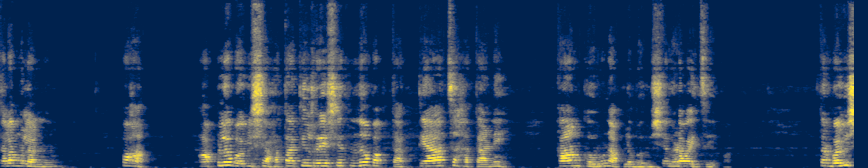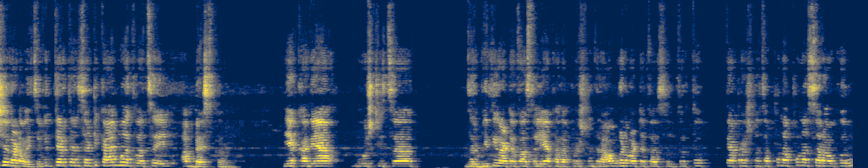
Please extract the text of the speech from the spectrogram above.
चला मुलांनो पहा. आपलं भविष्य हातातील रेषेत न बघता त्याच हाताने काम करून आपलं भविष्य घडवायचं आहे पहा तर भविष्य घडवायचं. विद्यार्थ्यांसाठी काय महत्वाचं आहे? अभ्यास करणं. एखाद्या गोष्टीचा जर भीती वाटत असेल एखादा प्रश्न जर अवघड वाटत असेल तर तो त्या प्रश्नाचा पुन्हा पुन्हा सराव करून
